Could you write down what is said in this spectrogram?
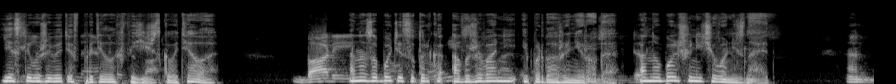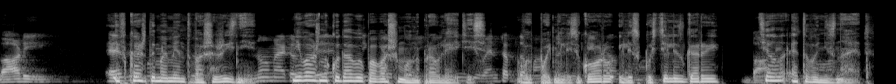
Если вы живете в пределах физического тела, оно заботится только о выживании и продолжении рода. Оно больше ничего не знает. И в каждый момент вашей жизни, неважно, куда вы по-вашему направляетесь, вы поднялись в гору или спустились с горы, тело этого не знает.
